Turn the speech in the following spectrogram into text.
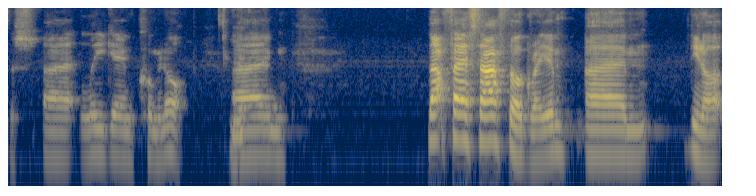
this uh, league game coming up. Yeah. Um, that first half, though, Graham, um, you know,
